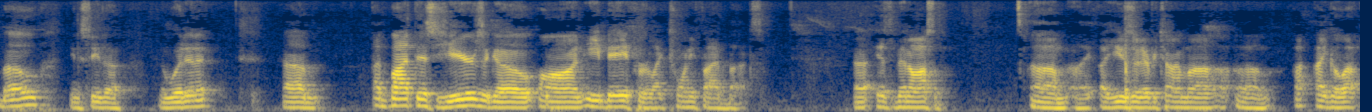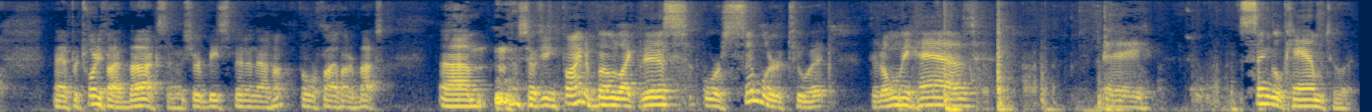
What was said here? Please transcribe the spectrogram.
bow. You can see the, the wood in it. Um, I bought this years ago on eBay for like 25 bucks. Uh, it's been awesome. Um, I, I, use it every time uh, um, I, I, go out. And for 25 bucks, and it sure beats spending that four or 500 bucks. Um, so if you can find a bow like this or similar to it that only has a single cam to it,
